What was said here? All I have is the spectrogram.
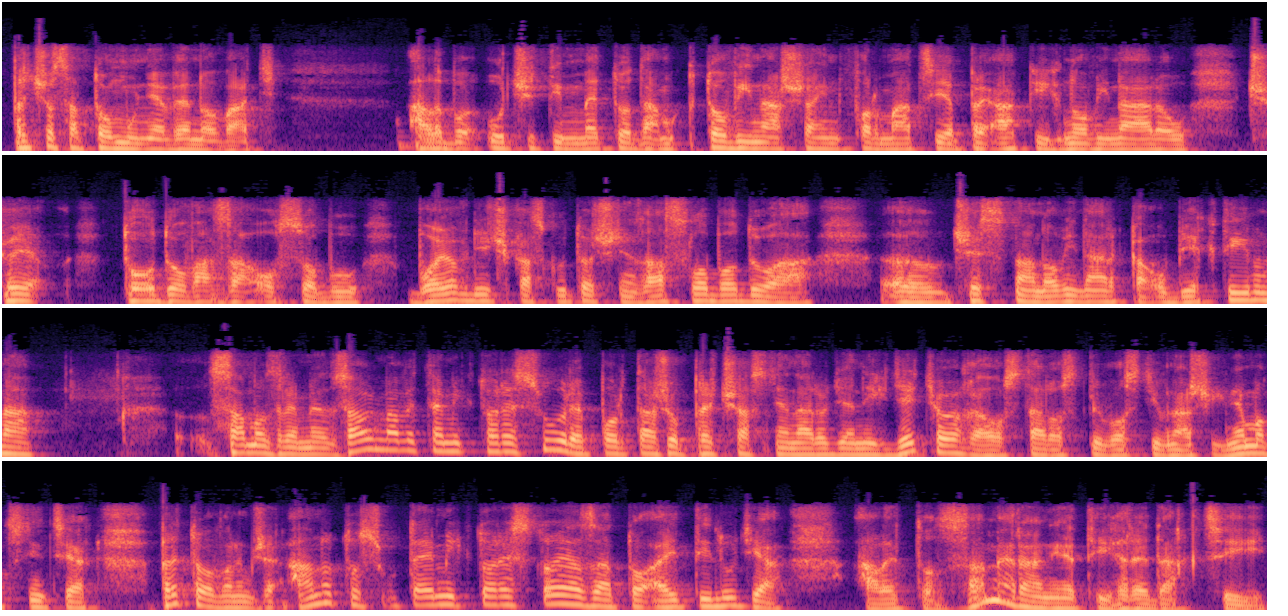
Prečo sa tomu nevenovať? Alebo určitým metodám, kto vynáša informácie pre akých novinárov, čo je Tódova za osobu, bojovnička skutočne za slobodu a e, čestná novinárka objektívna. Samozrejme, zaujímavé témy, ktoré sú reportáž o predčasne narodených deťoch a o starostlivosti v našich nemocniciach. Preto hovorím, že áno, to sú témy, ktoré stoja za to aj tí ľudia. Ale to zameranie tých redakcií,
